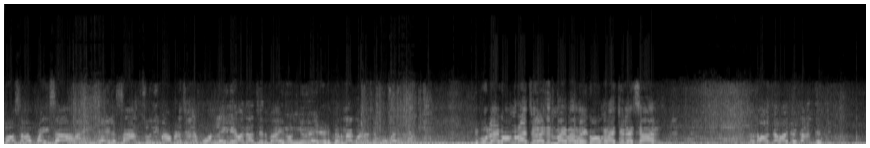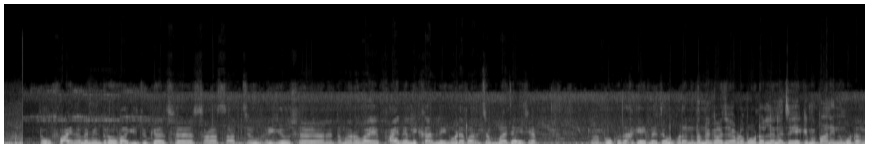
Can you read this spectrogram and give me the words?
બસ હવે પૈસા આવી જાય એટલે સાંજ સુધીમાં આપણે છે ને ફોન લઈ લેવાના છે. ભાઈનું ન્યૂ એડિટ કરી નાખવાના છે મોબાઈલને વિપુલભાઈ કોંગ્રેચ્યુલેશન ભાઈ મારા ભાઈ કોંગ્રેચ્યુલેશન ચલો જવા જો શાંતિથી તો ફાઇનલી મિત્રો વાગી ચૂક્યા છે, સાડા સાત જેવું થઈ ગયું છે અને તમારો ભાઈ ફાઇનલી કાલની ઘોડે પાસે જમવા જાય છે. કે ભૂખ લાગે એટલે જવું પડે ને. તમને ખબર છે, આપણે બોટલ લઈને જઈએ કે પાણીનું બોટલ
